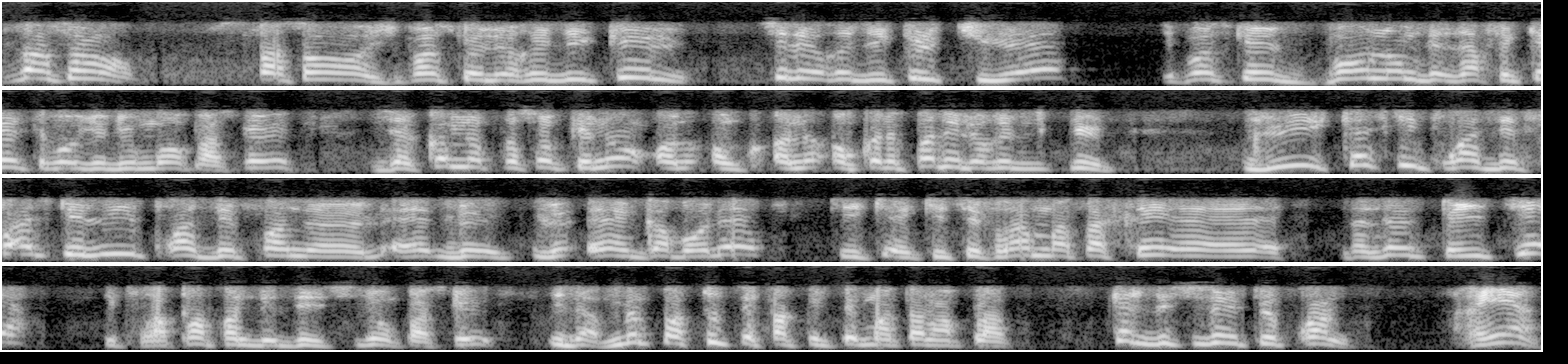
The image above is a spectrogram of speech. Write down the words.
de toute façon, de toute façon, je pense que le ridicule, si le ridicule tuait, je pense que bon nombre des Africains seraient aujourd'hui morts parce que j'ai comme l'impression que non, on ne connaît pas de le ridicule. Lui, qu'est-ce qu'il pourra défendre? Est-ce que lui pourra défendre le, un Gabonais qui, se fera massacrer euh, dans un pays tiers? Il ne pourra pas prendre des décisions parce qu'il n'a même pas toutes ses facultés mentales en place. Quelle décision il peut prendre? Rien.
